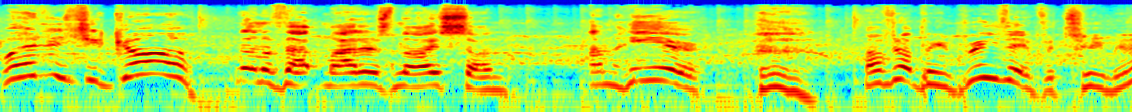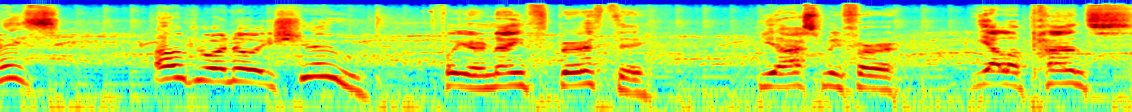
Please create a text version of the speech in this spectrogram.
Where did you go? None of that matters now, son. I'm here. I've not been breathing for two minutes. How do I know it's you? For your ninth birthday, you asked me for yellow pants,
